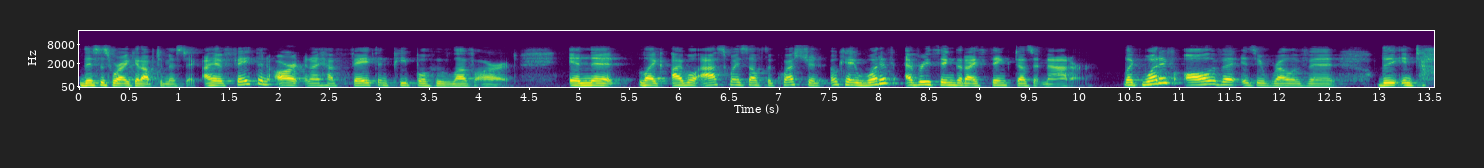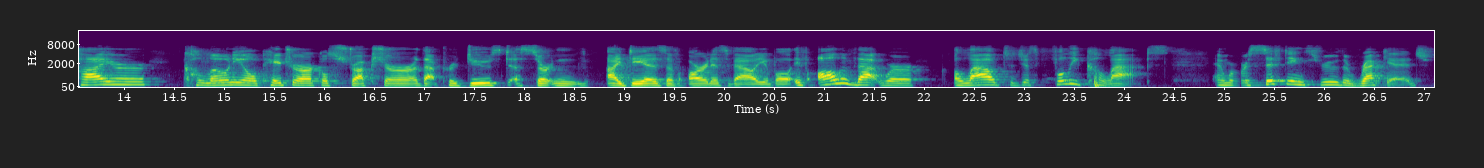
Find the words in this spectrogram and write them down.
This is where I get optimistic. I have faith in art and I have faith in people who love art. In that, like, I will ask myself the question okay, what if everything that I think doesn't matter? Like, what if all of it is irrelevant? The entire colonial patriarchal structure that produced a certain ideas of art as valuable, if all of that were allowed to just fully collapse and we're sifting through the wreckage,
